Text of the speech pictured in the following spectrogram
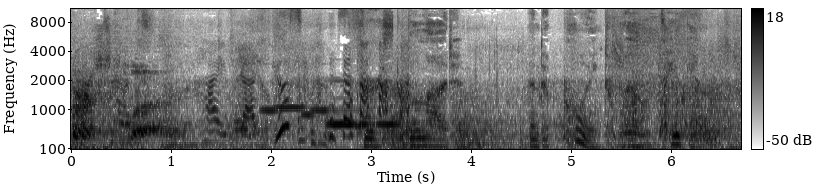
First blood. I've got goosebumps. First blood. And a point well taken.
